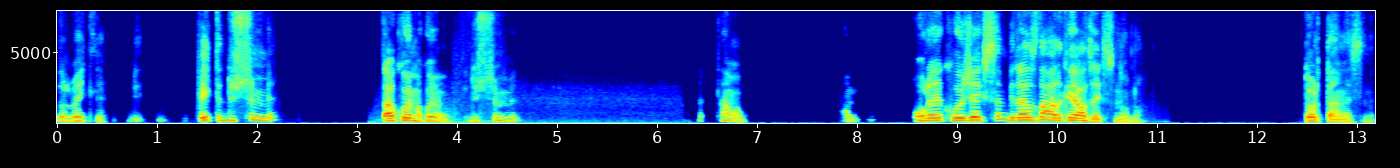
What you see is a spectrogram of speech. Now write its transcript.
dur bekle. Bir- Bekle düşsün bir. Daha koyma koyma. Düşsün bir. Tamam. Oraya koyacaksın. Biraz daha arkaya alacaksın onu. Dört tanesini.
